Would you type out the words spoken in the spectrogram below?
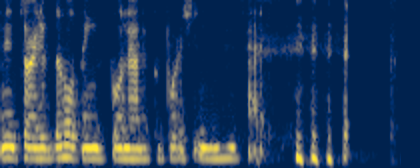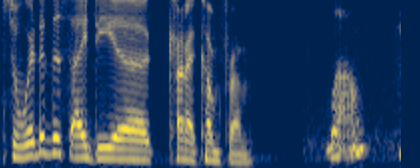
and it's sort of the whole thing's blown out of proportion in his head So, where did this idea kind of come from? Well,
